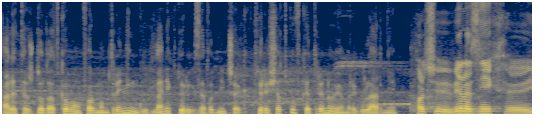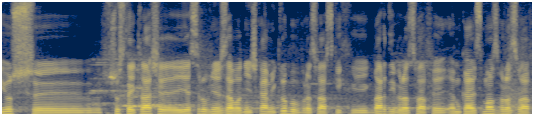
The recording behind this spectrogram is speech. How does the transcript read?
ale też dodatkową formą treningu dla niektórych zawodniczek, które siatkówkę trenują regularnie. Choć wiele z nich y, już y, w szóstej klasie jest również zawodniczkami klubów wrocławskich, Gwardii Wrocław, MKS MOS Wrocław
